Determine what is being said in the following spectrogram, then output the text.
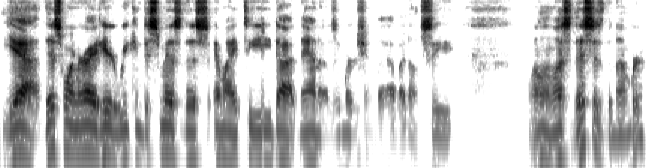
Yeah, this one right here, we can dismiss this MIT.nanos immersion lab. I don't see, well, unless this is the number.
